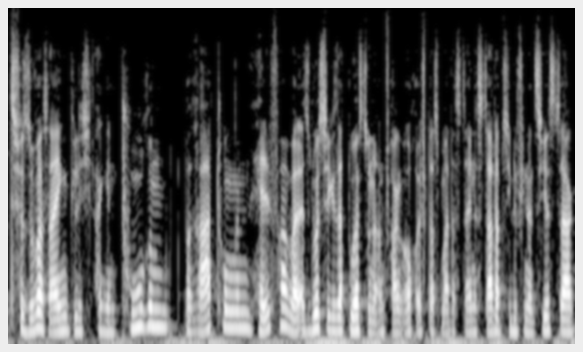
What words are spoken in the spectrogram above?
Ist für sowas eigentlich Agenturen, Beratungen, Helfer? Weil, also du hast ja gesagt, du hast so eine Anfrage auch öfters mal, dass deine Startups, die du finanzierst, sagen,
